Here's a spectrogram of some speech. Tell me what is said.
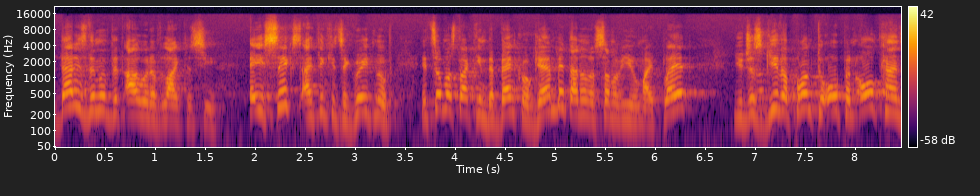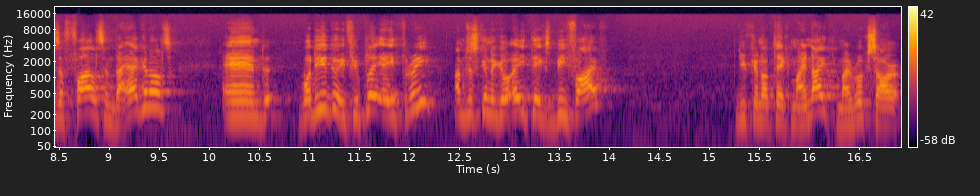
That is the move that I would have liked to see. a6, I think it's a great move. It's almost like in the Benko Gambit. I don't know some of you might play it. You just give a pawn to open all kinds of files and diagonals. And what do you do? If you play a3, I'm just going to go a takes b5. You cannot take my knight. My rooks are,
